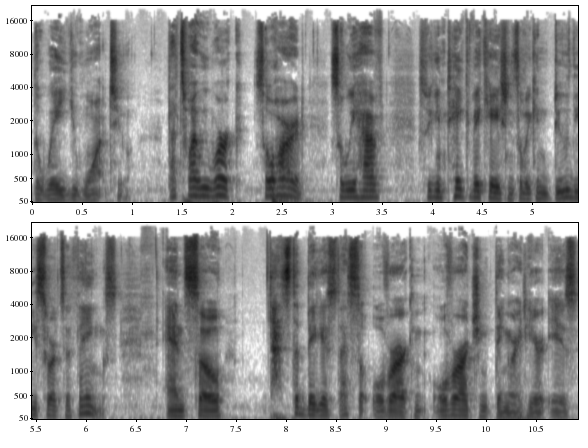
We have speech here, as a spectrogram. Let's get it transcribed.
the way you want to that's why we work so hard so we have so we can take vacations so we can do these sorts of things and so that's the biggest that's the overarching overarching thing right here is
